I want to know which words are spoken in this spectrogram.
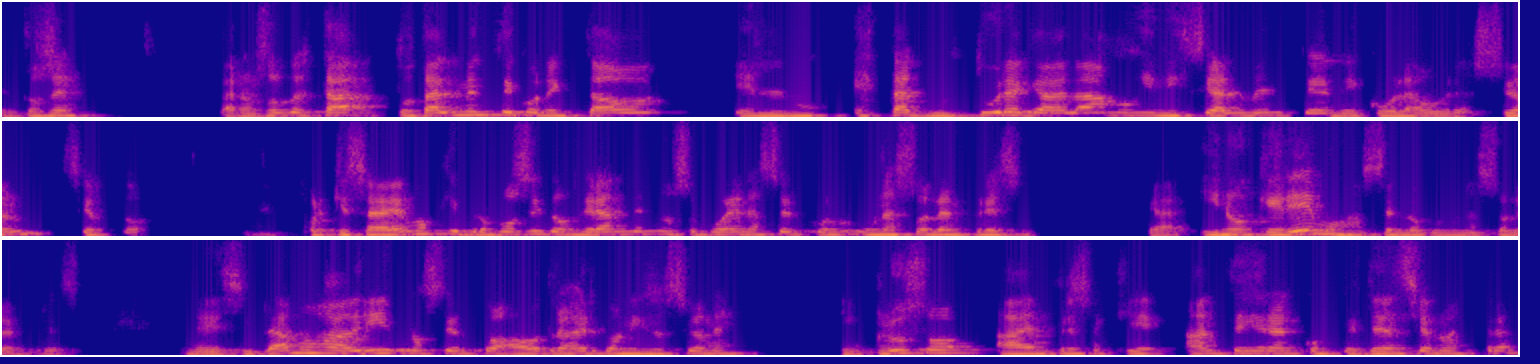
Entonces, para nosotros está totalmente conectado el, esta cultura que hablábamos inicialmente de colaboración, ¿cierto? Porque sabemos que propósitos grandes no se pueden hacer con una sola empresa, y no queremos hacerlo con una sola empresa. Necesitamos abrirnos, ¿cierto?, a otras organizaciones, incluso a empresas que antes eran competencia nuestra,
